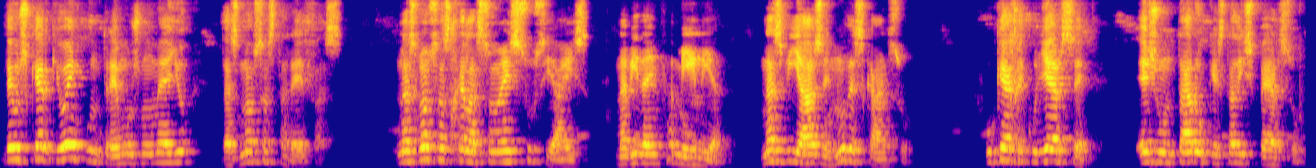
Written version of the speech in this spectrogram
Deus quer que o encontremos no meio das nossas tarefas, nas nossas relações sociais, na vida em família, nas viagens, no descanso. O que é recolher-se é juntar o que está disperso,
